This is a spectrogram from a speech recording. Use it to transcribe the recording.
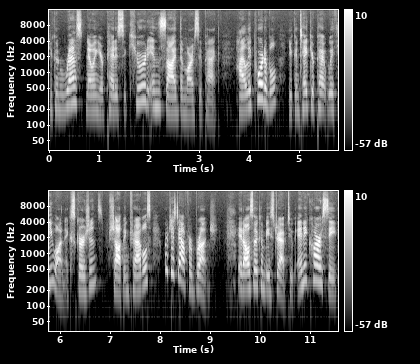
you can rest knowing your pet is secured inside the Marsupack. Highly portable, you can take your pet with you on excursions, shopping travels, or just out for brunch. It also can be strapped to any car seat,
